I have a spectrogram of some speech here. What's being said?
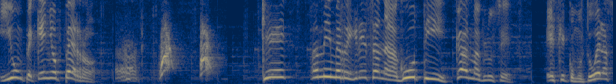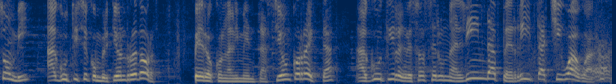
y un pequeño perro. ¿Qué? A mí me regresan a Aguti. Calma, Gluce. Es que como tú eras zombie, Aguti se convirtió en roedor. Pero con la alimentación correcta, Aguti regresó a ser una linda perrita chihuahua.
